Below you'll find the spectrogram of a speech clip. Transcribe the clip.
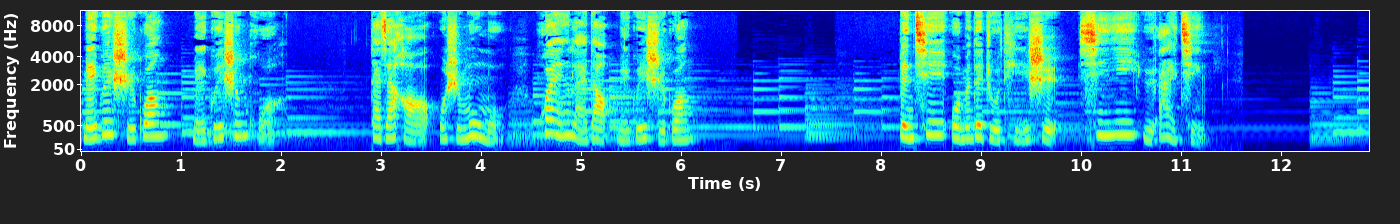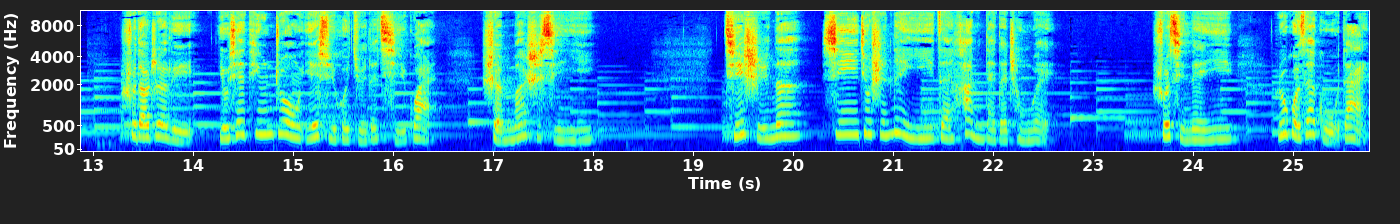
玫瑰时光，玫瑰生活。大家好，我是木木，欢迎来到玫瑰时光。本期我们的主题是新衣与爱情。说到这里，有些听众也许会觉得奇怪，什么是新衣？其实呢，新衣就是内衣在汉代的称谓。说起内衣，如果在古代，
